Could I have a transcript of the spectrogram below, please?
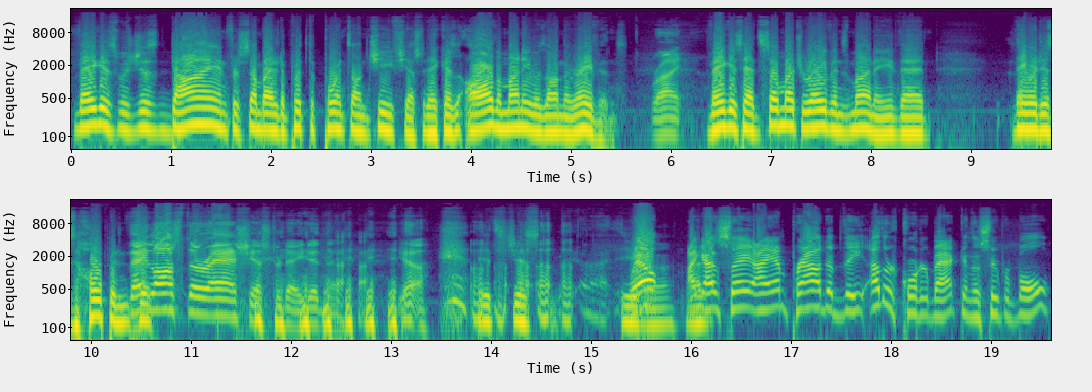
Vegas was just dying for somebody to put the points on Chiefs yesterday because all the money was on the Ravens. right. Vegas had so much Ravens money that they were just hoping. They that- lost their ass yesterday, didn't they? yeah. It's just. uh, you Well, know, I I'm- got to say, I am proud of the other quarterback in the Super Bowl,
